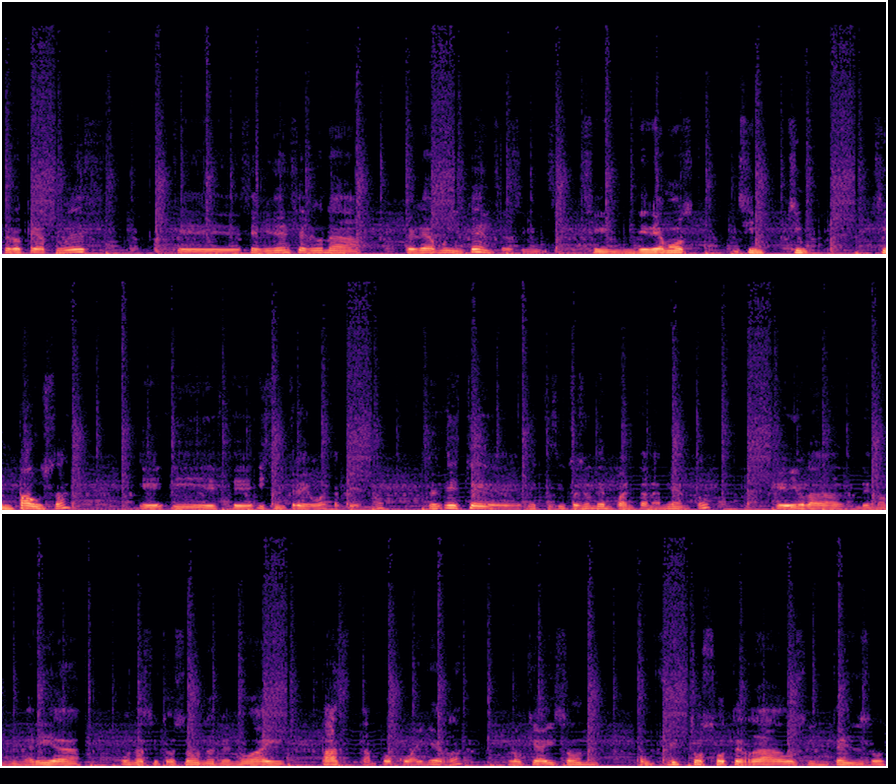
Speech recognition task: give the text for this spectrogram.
pero que a su vez que se evidencia de una pelea muy intensa, sin, diríamos, sin, sin, pausa eh, y, este, y sin tregua también. ¿no? este, esta situación de empantanamiento, que yo la denominaría una situación donde no hay paz, tampoco hay guerra, lo que hay son conflictos soterrados, intensos,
